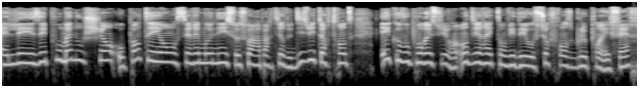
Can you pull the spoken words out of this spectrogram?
Les époux Manouchian au Panthéon, cérémonie ce soir à partir de 18h30 et que vous pourrez suivre en direct en vidéo sur francebleu.fr.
